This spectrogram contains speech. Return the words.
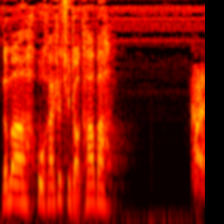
那么我还是去找他吧。凯，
